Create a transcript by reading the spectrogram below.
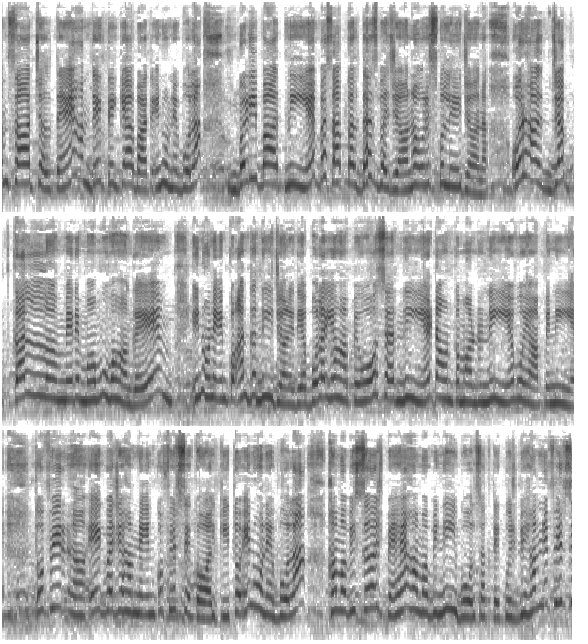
ہم ساتھ چلتے ہیں، ہم دیکھتے ہیں کیا بات ہے۔ انہوں نے بولا، بڑی بات نہیں ہے، بس آپ کل دس بجے آنا اور اس کو لے جانا۔ اور ہاں، جب کل میرے ماموں وہاں گئے، انہوں نے ان کو اندر نہیں جانے دیا۔ بولا، یہاں پہ وہ سر نہیں ہے، ٹاؤن کمانڈر نہیں ہے، وہ یہاں پہ نہیں ہے۔ تو پھر ایک بجے ہم نے ان کو پھر سے کال کی، تو انہوں نے بولا، ہم ابھی سرچ پہ ہیں، ہم ابھی نہیں بول سکتے کچھ بھی۔ ہم نے پھر سے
